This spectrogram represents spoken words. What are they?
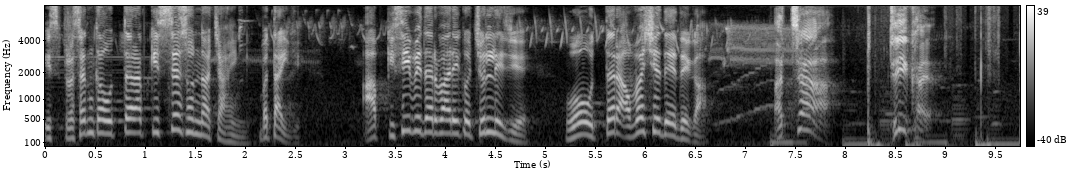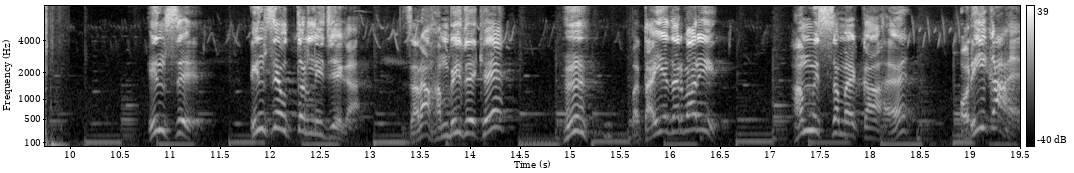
इस प्रश्न का उत्तर आप किससे सुनना चाहेंगे? बताइए। आप किसी भी दरबारी को चुन लीजिए वो उत्तर अवश्य दे देगा। अच्छा ठीक है। इनसे इनसे उत्तर लीजिएगा। जरा हम भी देखें। हैं? बताइए दरबारी हम इस समय का है और ई का है?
